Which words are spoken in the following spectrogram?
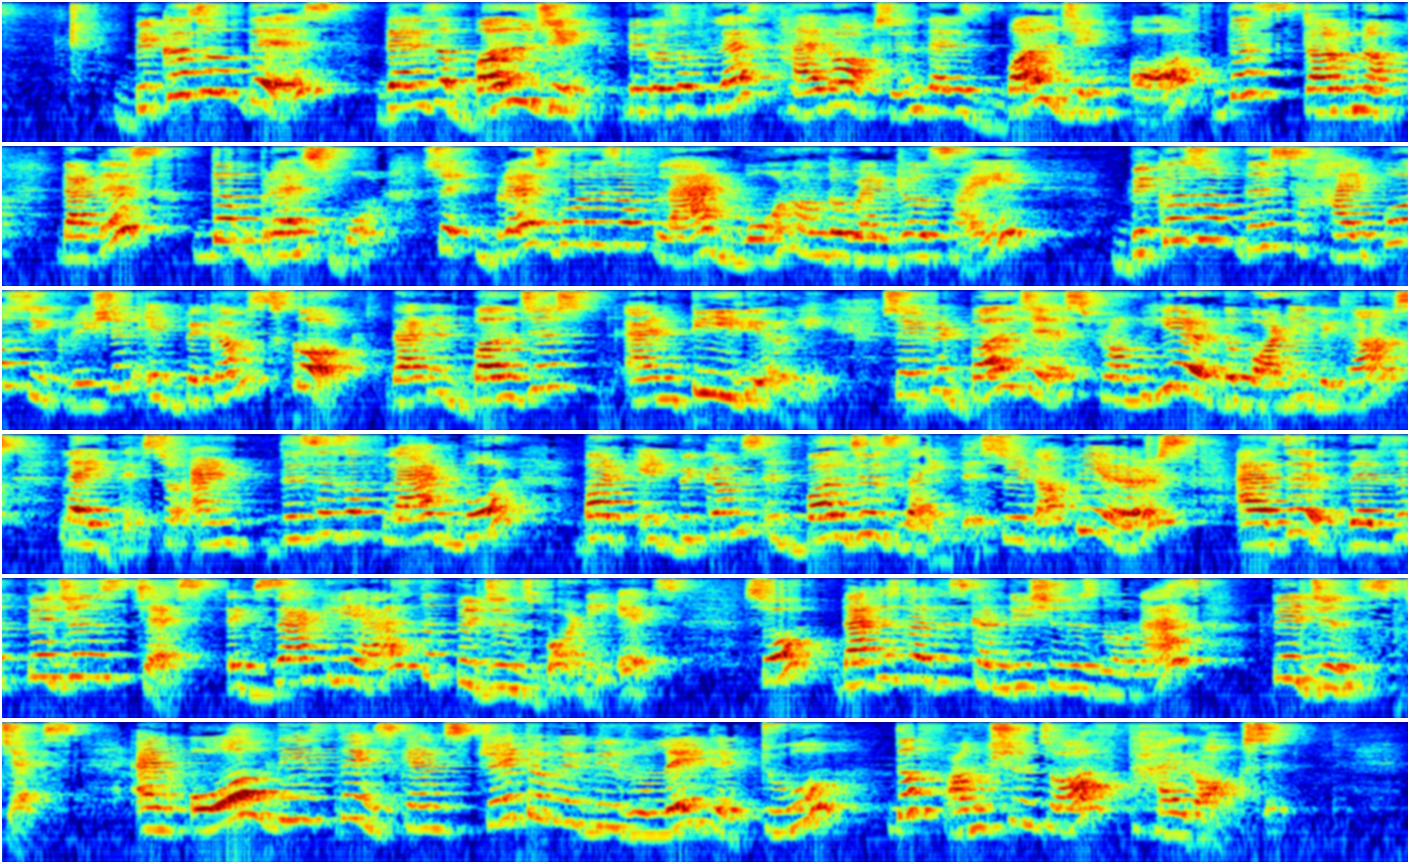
Because of this, there is a bulging, because of less thyroxine, there is bulging of the sternum that is the breastbone. So breastbone is a flat bone on the ventral side. Because of this hyposecretion, it becomes curved, that it bulges anteriorly. So if it bulges from here, the body becomes like this. So and this is a flat bone, but it becomes, it bulges like this. So it appears as if there is a pigeon's chest, exactly as the pigeon's body is. So that is why this condition is known as pigeon's chest. And all these things can straight away be related to the functions of thyroxine.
